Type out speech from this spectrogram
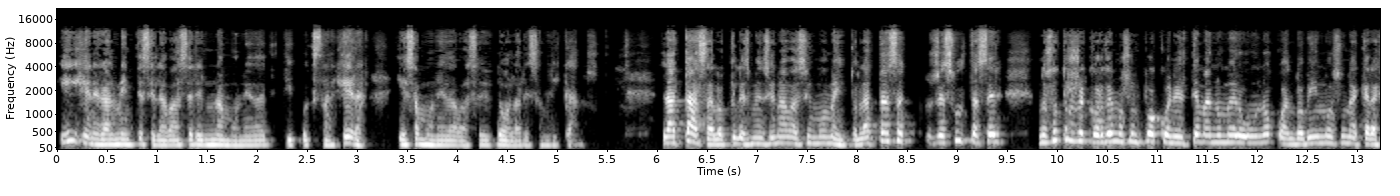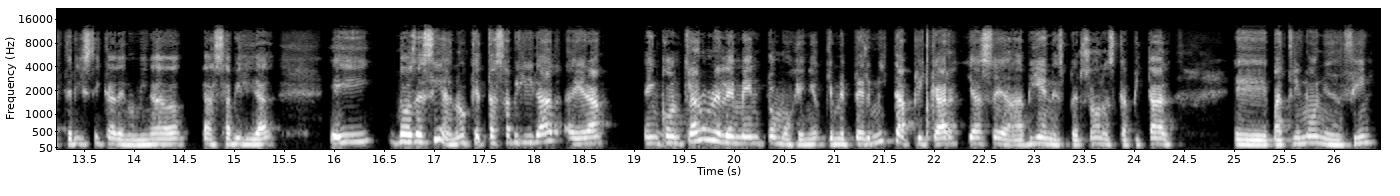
y generalmente se la va a hacer en una moneda de tipo extranjera y esa moneda va a ser dólares americanos. La tasa, lo que les mencionaba hace un momento, la tasa resulta ser, nosotros recordemos un poco en el tema número uno, cuando vimos una característica denominada tasabilidad, y nos decía, ¿no? Que tasabilidad era encontrar un elemento homogéneo que me permita aplicar, ya sea a bienes, personas, capital, eh, patrimonio, en fin,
